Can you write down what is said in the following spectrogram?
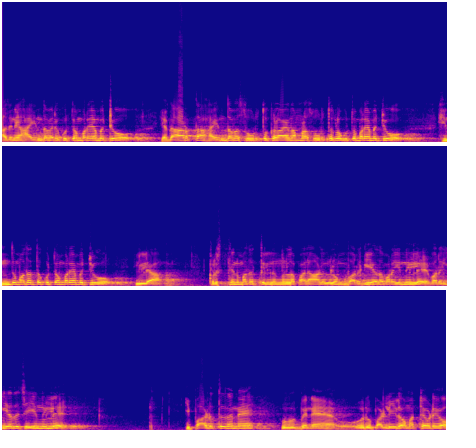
അതിനെ ഹൈന്ദവരെ കുറ്റം പറയാൻ പറ്റുമോ യഥാർത്ഥ ഹൈന്ദവ സുഹൃത്തുക്കളായ നമ്മളെ സുഹൃത്തുക്കളെ കുറ്റം പറയാൻ പറ്റുമോ ഹിന്ദു മതത്തെ കുറ്റം പറയാൻ പറ്റുമോ ഇല്ല. ക്രിസ്ത്യൻ മതത്തിൽ നിന്നുള്ള പല ആളുകളും വർഗീയത പറയുന്നില്ലേ? വർഗീയത ചെയ്യുന്നില്ലേ? ഇപ്പം അടുത്ത് തന്നെ പിന്നെ ഒരു പള്ളിയിലോ മറ്റെവിടെയോ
